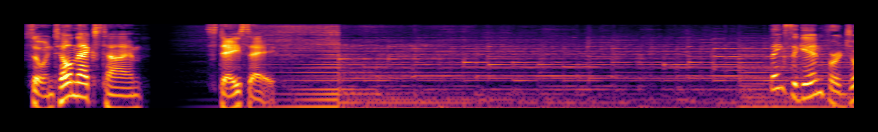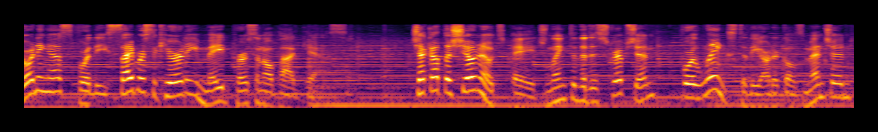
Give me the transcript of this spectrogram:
So until next time, stay safe. Thanks again for joining us for the Cybersecurity Made Personal podcast. Check out the show notes page linked in the description for links to the articles mentioned,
